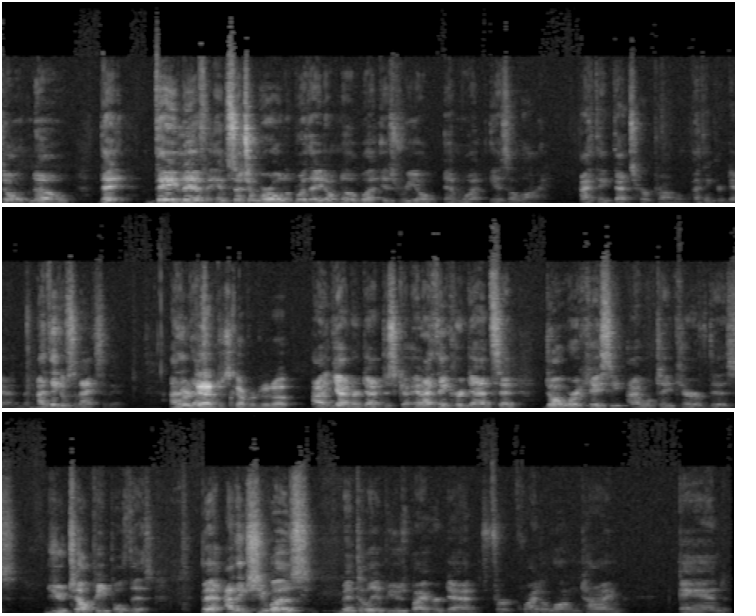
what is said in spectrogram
don't know. They they live in such a world where they don't know what is real and what is a lie. I think that's her problem. I think her dad. I think it was an accident. I think her dad just covered it up. I, yeah, and her dad just and I think her dad said, "Don't worry, Casey. I will take care of this. you tell people this. But I think she was mentally abused by her dad for quite a long time. And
